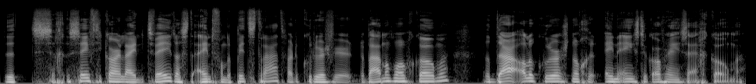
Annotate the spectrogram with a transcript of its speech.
de safety car lijn 2, dat is het eind van de pitstraat, waar de coureurs weer de baan op mogen komen, dat daar alle coureurs nog in één stuk overheen zijn gekomen.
